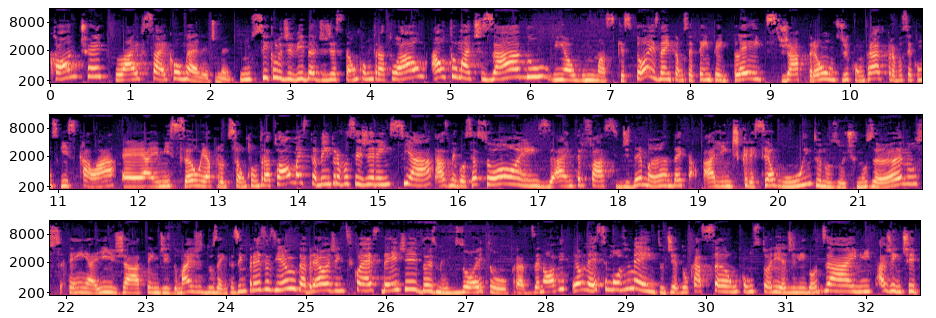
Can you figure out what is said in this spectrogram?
Contract Lifecycle Management, um ciclo de vida de gestão contratual automatizado em algumas questões, né? Então, você tem templates já prontos de contrato para você conseguir escalar é, a emissão e a produção contratual, mas também para você gerenciar as negociações, a interface de demanda e tal. A Lint cresceu muito nos últimos anos, tem aí já atendido mais de 200 empresas e eu e o Gabriel a gente se conhece desde 2018 para 19. Eu nesse movimento de educação, consultoria de legal design, a gente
